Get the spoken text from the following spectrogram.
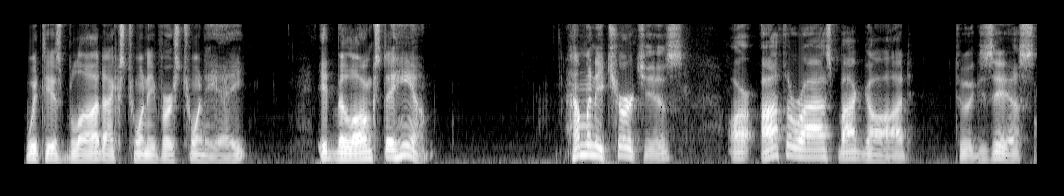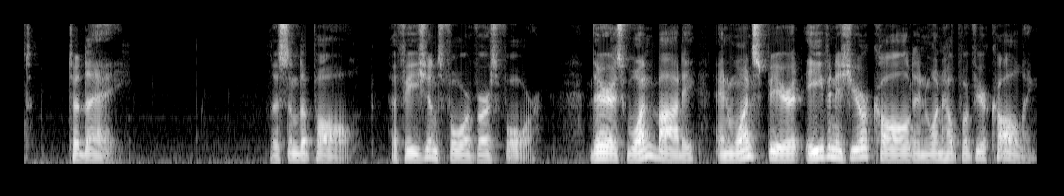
with his blood, Acts 20, verse 28. It belongs to Him. How many churches are authorized by God to exist today? Listen to Paul, Ephesians 4, verse 4. There is one body and one Spirit, even as you are called, in one hope of your calling.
